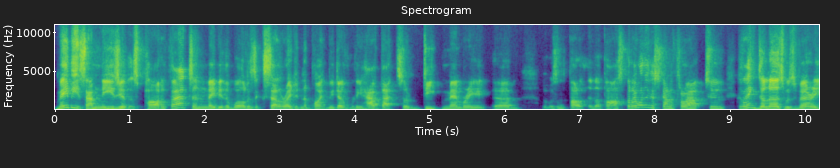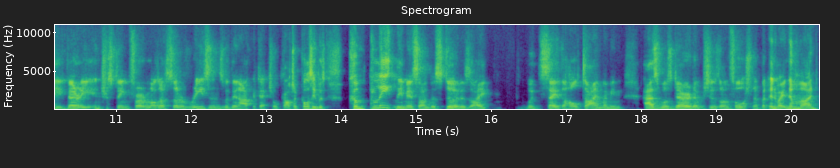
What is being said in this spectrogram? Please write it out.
maybe it's amnesia that's part of that, and maybe the world has accelerated in a point we don't really have that sort of deep memory um, that was in the past. But I want to just kind of throw out two, because I think Deleuze was very, very interesting for a lot of sort of reasons within architectural culture. Of course, he was completely misunderstood, as I would say the whole time. I mean, as was Derrida, which is unfortunate. But anyway, never mind.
